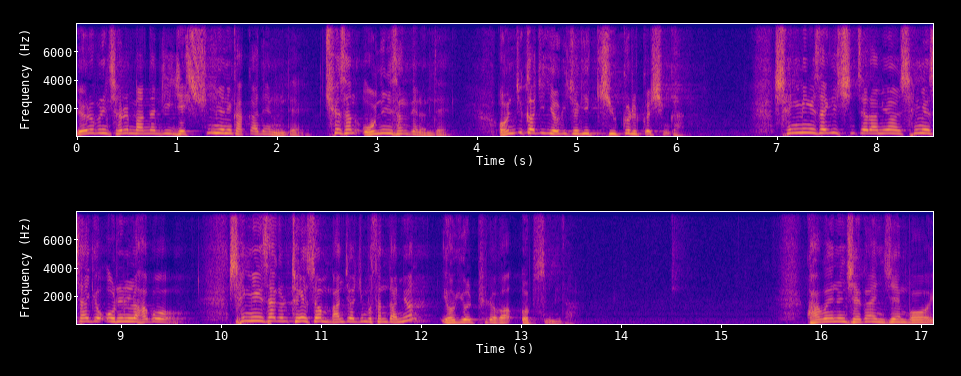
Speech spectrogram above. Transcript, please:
여러분이 저를 만난 지 이제 10년이 가까이 됐는데 최소한 5년 이상 되는데 언제까지 여기저기 기웃거릴 것인가? 생명의 사역이 진짜라면 생명의 사역에 올인을 하고 생명의 사역을 통해서 만족하지 못한다면 여기 올 필요가 없습니다. 과거에는 제가 이제 뭐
